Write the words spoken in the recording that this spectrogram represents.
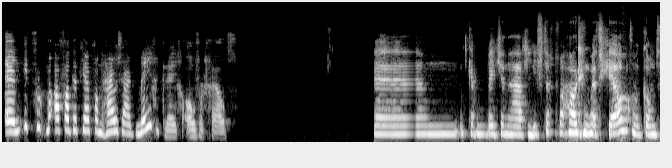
En ik vroeg me af, wat heb jij van huis uit meegekregen over geld? Ehm, ik heb een beetje een haat-liefde verhouding met geld. Want komt,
